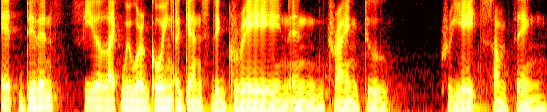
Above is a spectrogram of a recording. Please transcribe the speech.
it didn't feel like we were going against the grain and trying to create something.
